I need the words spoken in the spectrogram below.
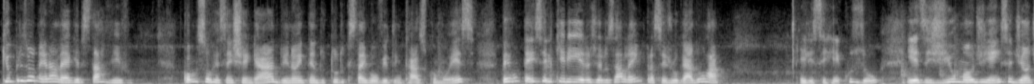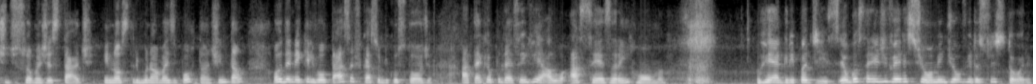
que o prisioneiro alega estar vivo. Como sou recém-chegado e não entendo tudo que está envolvido em caso como esse, perguntei se ele queria ir a Jerusalém para ser julgado lá. Ele se recusou e exigiu uma audiência diante de Sua Majestade, em nosso tribunal mais importante. Então, ordenei que ele voltasse a ficar sob custódia até que eu pudesse enviá-lo a César em Roma. O rei Agripa disse: Eu gostaria de ver este homem e de ouvir a sua história.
